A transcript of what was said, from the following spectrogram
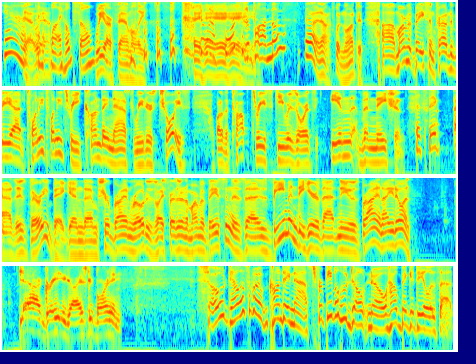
Yeah, Yeah, we I- well, I hope so. We are family. hey, don't hey, want to hey, force hey. it upon them. Yeah, no, I wouldn't want to. Uh, Marmot Basin, proud to be at 2023 Condé Nast Reader's Choice, one of the top three ski resorts in the nation. That's big. Uh, it's very big, and I'm sure Brian Rode, who's vice president of Marmot Basin, is uh, is beaming to hear that news. Brian, how you doing? Yeah, great, you guys. Good morning. So tell us about Condé Nast. For people who don't know, how big a deal is that?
